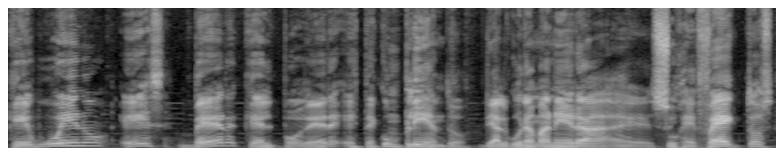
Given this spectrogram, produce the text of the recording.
qué bueno es ver que el poder esté cumpliendo de alguna manera eh, sus efectos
